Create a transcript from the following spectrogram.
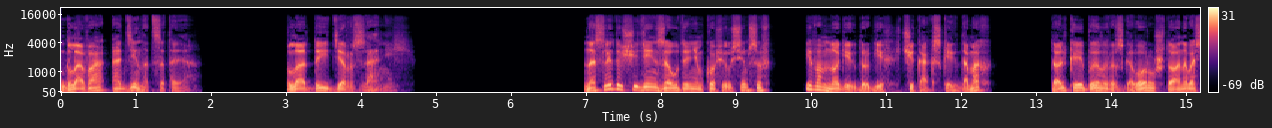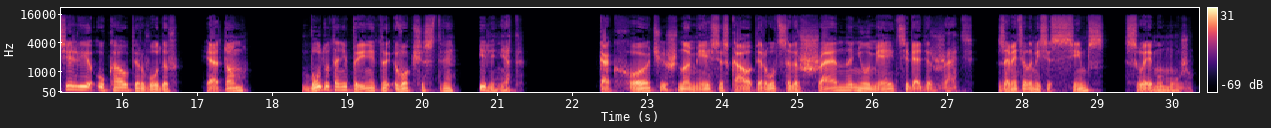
Глава одиннадцатая. Плоды дерзаний. На следующий день за утренним кофе у Симсов и во многих других чикагских домах только и было разговору, что о новоселье у Каупервудов и о том, будут они приняты в обществе или нет. Как хочешь, но миссис Каупервуд совершенно не умеет себя держать, заметила миссис Симс, своему мужу.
